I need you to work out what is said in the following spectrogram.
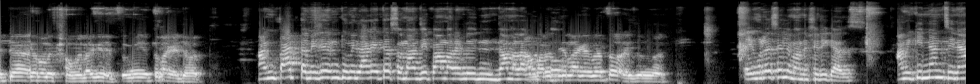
এটা অনেক সময় লাগে? তুমি তো লাগাইতে পারতো। আমি পারতাম এই তুমি লাগাইতেছো না যে আমার জামা আমার লাগাতো দিয়ে লাগাইবে তো এই জন্য। এগুলো ছেলে মানুষেরই কাজ। আমি কিনে আনছি না।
